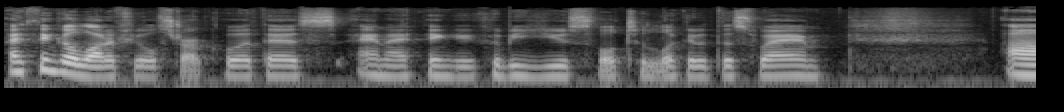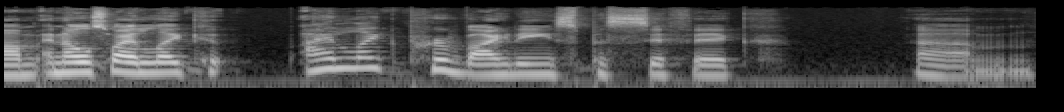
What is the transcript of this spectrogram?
I think a lot of people struggle with this, and I think it could be useful to look at it this way. Um, and also, I like I like providing specific um,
